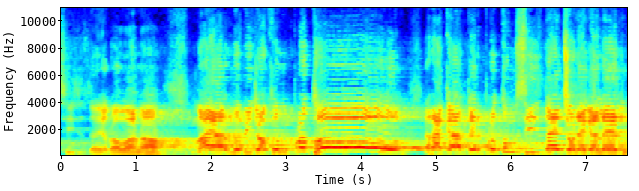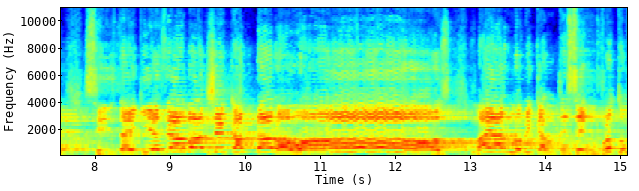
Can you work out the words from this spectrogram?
সিজদায় রওয়ানা। মায়ার নবী যখন প্রথম রাকাতের প্রথম সিজদায় চলে গেলেন, সিজদায় গিয়ে যে আবার সে কান্নার আওয়াজ মায়ার নবী কান্তেছেন প্রথম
